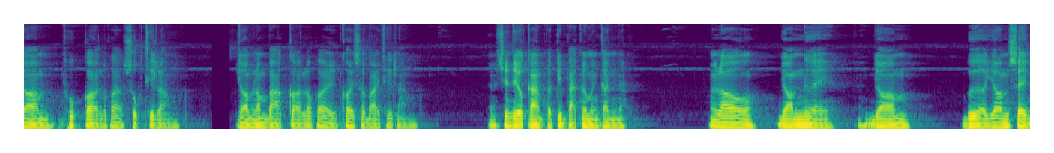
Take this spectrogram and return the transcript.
ยอมทุกข์ก่อนแล้วก็สุขทีหลัง ยอมลำบากก่อนแล้วก็ค่อยสบายทีหลัง เช่นเดียวกันปฏิบัติก็เหมือนกันนะเรายอมเหนื่อย ยอมเบื่อยอมเซ็ง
